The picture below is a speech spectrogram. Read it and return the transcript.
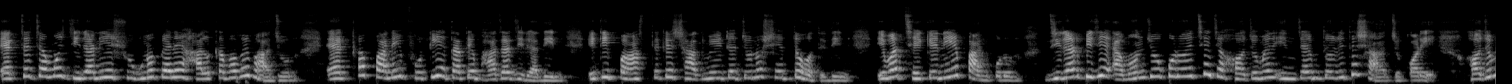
এক চা চামচ জিরা নিয়ে শুকনো প্যানে হালকাভাবে ভাজুন। এক কাপ পানি ফুটিয়ে তাতে ভাজা জিরা দিন। এটি পাঁচ থেকে সাত মিনিটের জন্য সেদ্ধ হতে দিন। এবার ছেঁকে নিয়ে পান করুন। জিরার বীজে এমন যৌগ রয়েছে যা হজমের এনজাইম তৈরিতে সাহায্য করে। হজম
